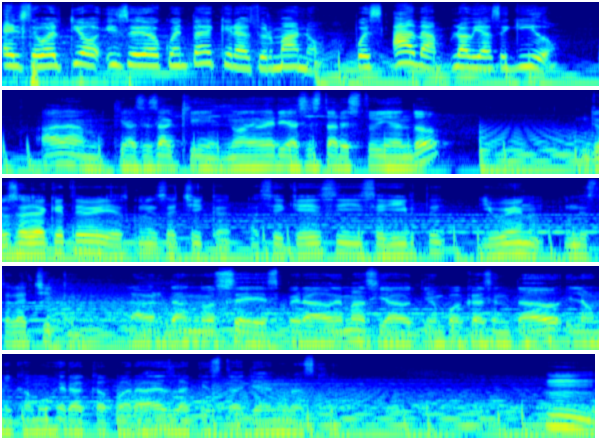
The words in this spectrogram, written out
Él se volteó y se dio cuenta de que era su hermano, pues Adam lo había seguido. Adam, ¿qué haces aquí? ¿No deberías estar estudiando? Yo sabía que te veías con esa chica, así que decidí seguirte. Y bueno, ¿dónde está la chica? La verdad no sé, he esperado demasiado tiempo acá sentado y la única mujer acá parada es la que está allá en una esquina. Hmm,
